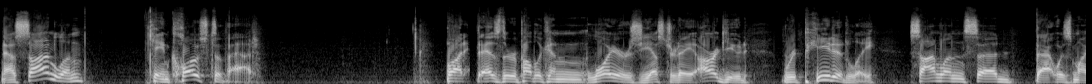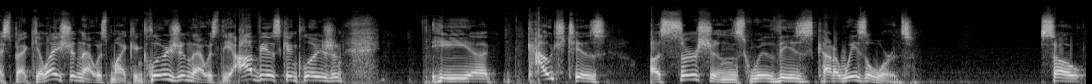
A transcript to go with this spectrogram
Now, Sondland came close to that. But as the Republican lawyers yesterday argued repeatedly, Sondland said, that was my speculation, that was my conclusion, that was the obvious conclusion. He uh, couched his assertions with these kind of weasel words. So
